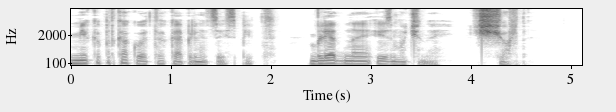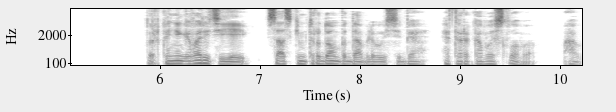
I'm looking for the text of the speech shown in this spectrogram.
Мика под какой-то капельницей спит. Бледная и измученная. Черт! Только не говорите ей, с адским трудом выдавливаю себя. Это роковое слово. О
